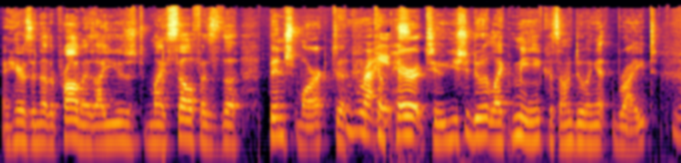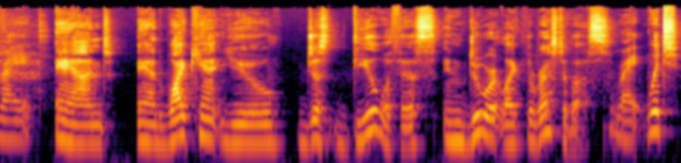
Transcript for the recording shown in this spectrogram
and here's another problem is i used myself as the benchmark to Right. compare it to you should do it like me because i'm doing it right Right. and and why can't you just deal with this endure it like the rest of us Right. Which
